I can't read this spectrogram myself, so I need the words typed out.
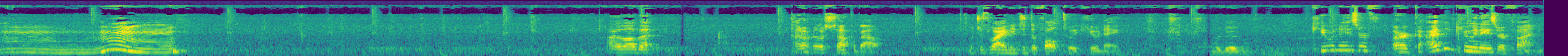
Mmm. I love it. I don't know what to talk about, which is why I need to default to a Q&A. We did. Q&As are, are I think Q&As are fun.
